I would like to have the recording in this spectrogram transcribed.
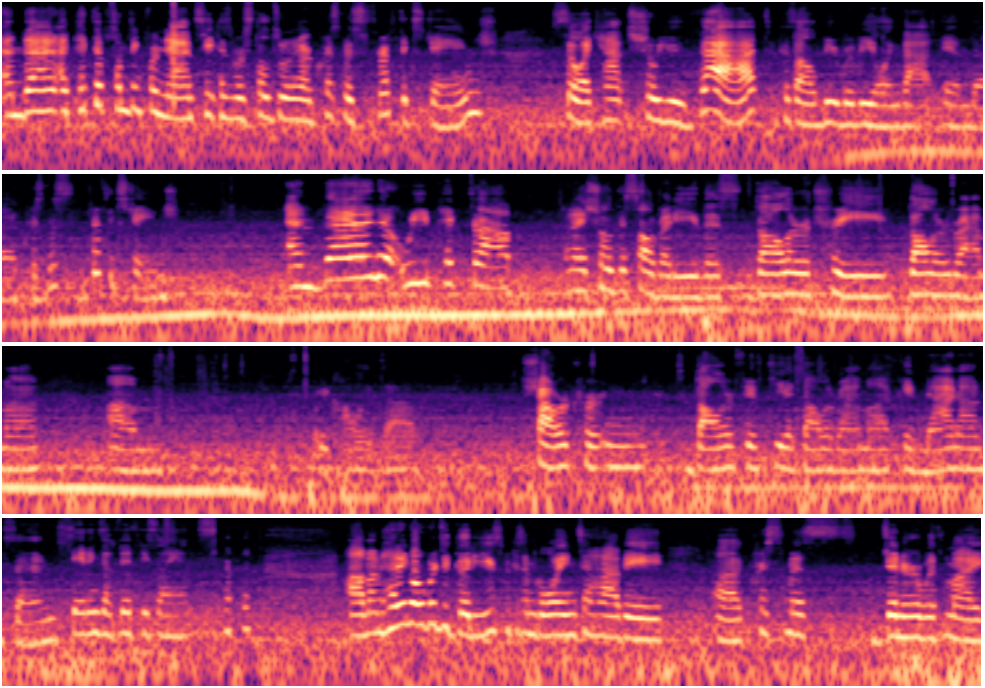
And then I picked up something for Nancy because we're still doing our Christmas thrift exchange. So I can't show you that because I'll be revealing that in the Christmas thrift exchange. And then we picked up, and I showed this already, this Dollar Tree, Dollarama, um, what do you call it? Uh, shower curtain. It's $1.50 at Dollarama. I paid 99 cents. Savings of 50 cents. um, I'm heading over to Goodies because I'm going to have a uh, Christmas dinner with my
